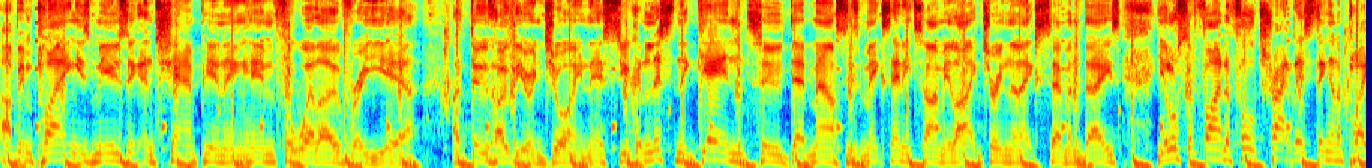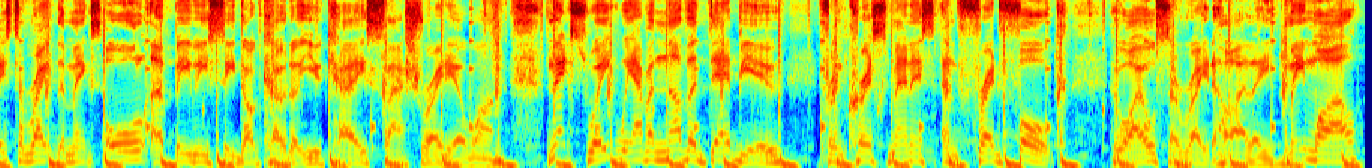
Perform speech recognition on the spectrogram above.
I've been playing his music and championing him for well over a year. I do hope you're enjoying this. You can listen again to Deadmau5's mix anytime you like during the next seven days. You'll also find a full track listing and a place to rate the mix all at bbc.co.uk slash radio one. Next week, we have another debut from Chris Menace and Fred Falke, who I also rate highly. Meanwhile,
